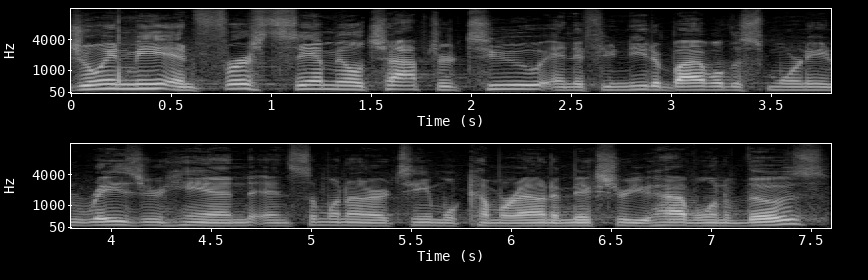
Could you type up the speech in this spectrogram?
join me in 1 Samuel chapter 2. And if you need a Bible this morning, raise your hand, and someone on our team will come around and make sure you have one of those.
